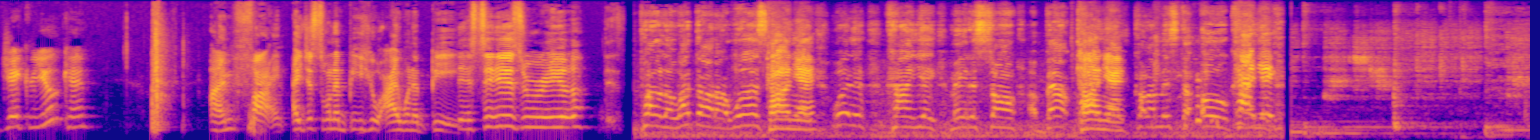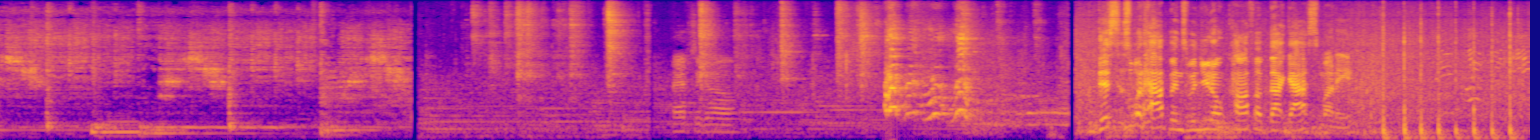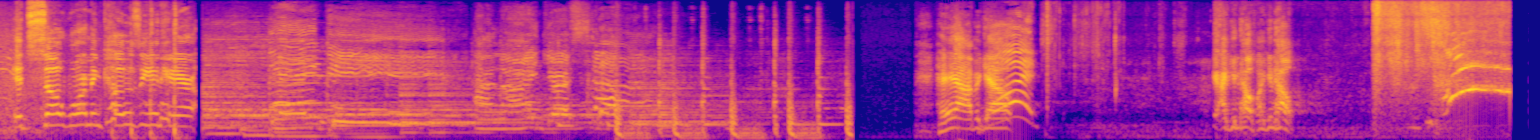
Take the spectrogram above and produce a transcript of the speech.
Jake, are you okay? I'm fine. I just want to be who I want to be. This is real. This Polo, I thought I was Kanye. What if Kanye made a song about Kanye. Call him Mr. Old Kanye. I have to go. This is what happens when you don't cough up that gas money. It's so warm and cozy in here. Baby, I like your stuff. Hey, Abigail. What? I can help. I can help.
